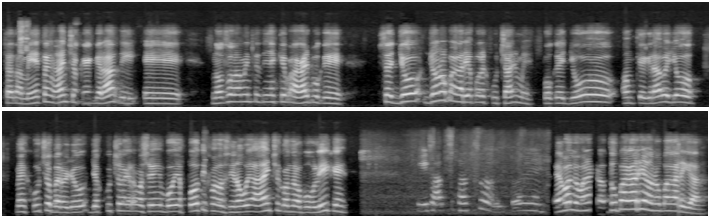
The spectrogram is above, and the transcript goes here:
O sea, también es tan ancho que es gratis. Eh, no solamente tienes que pagar porque, o sea, yo, yo no pagaría por escucharme, porque yo, aunque grabe yo, me escucho, pero yo, yo escucho la grabación y voy a Spotify o si no voy a Ancho cuando lo publique. Sí, exacto, Eduardo, ¿tú pagarías o no pagarías?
